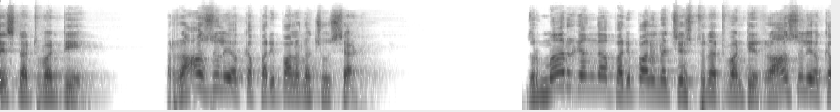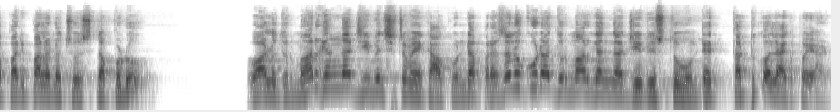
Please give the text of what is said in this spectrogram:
చేసినటువంటి రాజుల యొక్క పరిపాలన చూశాడు. దుర్మార్గంగా పరిపాలన చేస్తున్నటువంటి రాజుల యొక్క పరిపాలన చూసినప్పుడు వాళ్ళు దుర్మార్గంగా జీవించటమే కాకుండా ప్రజలు కూడా దుర్మార్గంగా జీవిస్తూ ఉంటే తట్టుకోలేకపోయాడు.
